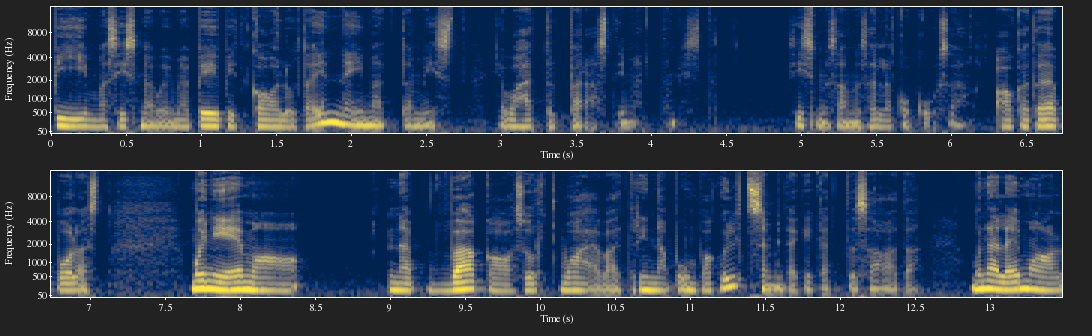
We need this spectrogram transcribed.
piima, siis me võime beebit kaaluda enne imetamist ja vahetult pärast imetamist. siis me saame selle koguse, aga tõepoolest, mõni ema näeb väga suurt vaeva, et rinnapumbaga üldse midagi kätte saada. mõnel emal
